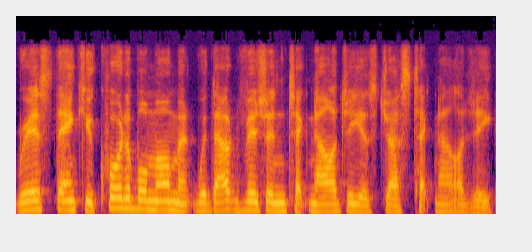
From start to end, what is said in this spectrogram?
Riz, thank you. Quotable moment. Without vision, technology is just technology.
